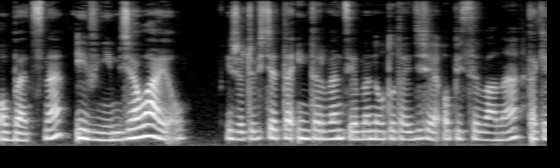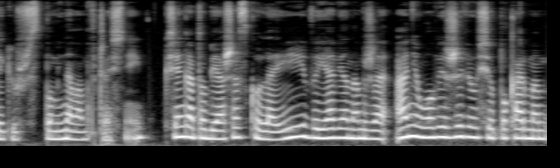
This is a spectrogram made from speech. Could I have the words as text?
obecne i w nim działają. I rzeczywiście te interwencje będą tutaj dzisiaj opisywane, tak jak już wspominałam wcześniej. Księga Tobiasza z kolei wyjawia nam, że aniołowie żywią się pokarmem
